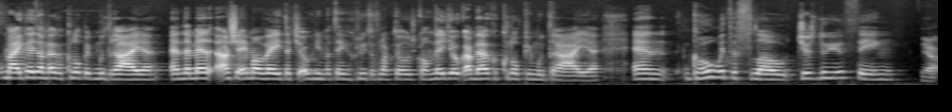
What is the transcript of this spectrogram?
maar ik weet aan welke knop ik moet draaien. En de als je eenmaal weet dat je ook niet meer tegen gluten of lactose kan, weet je ook aan welke knop je moet draaien. En go with the flow, just do your thing Ja.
